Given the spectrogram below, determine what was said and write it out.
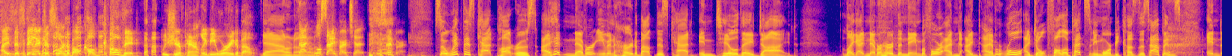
I, this thing I just learned about called COVID, we should apparently be worried about. Yeah, I don't know. I don't know. we'll sidebar chat. We'll sidebar. So with this cat pot roast, I had never even heard about this cat until they died. Like I'd never heard the name before. I'm I, I have a rule. I don't follow pets anymore because this happens. And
